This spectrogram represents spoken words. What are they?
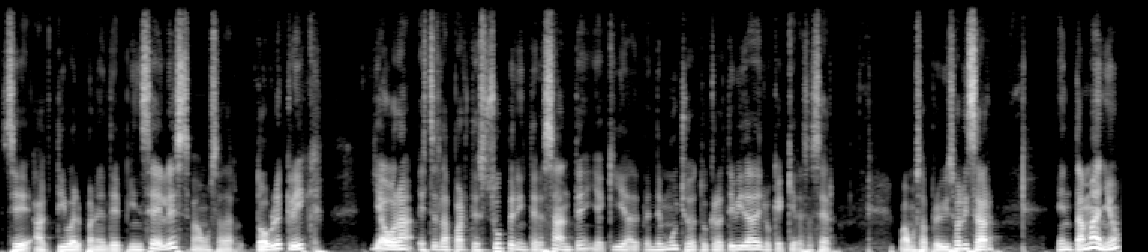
Se activa el panel de pinceles. Vamos a dar doble clic. Y ahora esta es la parte súper interesante y aquí ya depende mucho de tu creatividad y lo que quieras hacer. Vamos a previsualizar. En tamaño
